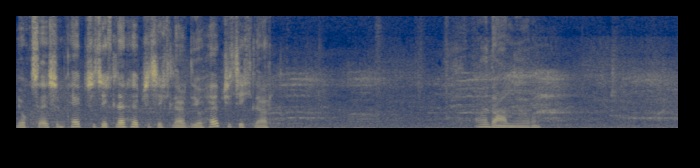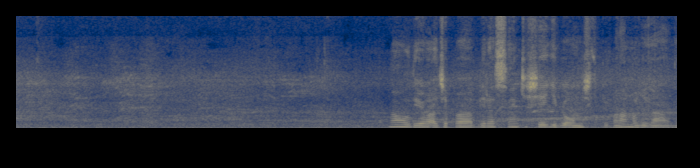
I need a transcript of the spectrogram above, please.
Yoksa eşim hep çiçekler hep çiçekler diyor. Hep çiçekler. Onu da anlıyorum. Ne oluyor acaba? Biraz sanki şey gibi olmuş gibi bana mı geldi?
